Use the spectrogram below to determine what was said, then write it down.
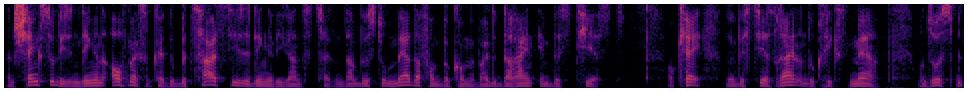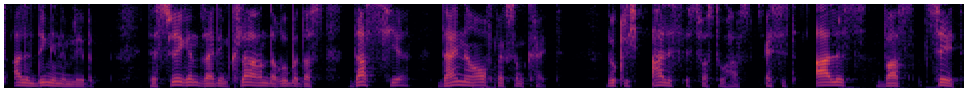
dann schenkst du diesen Dingen Aufmerksamkeit. Du bezahlst diese Dinge die ganze Zeit und dann wirst du mehr davon bekommen, weil du da rein investierst. Okay? Du investierst rein und du kriegst mehr. Und so ist es mit allen Dingen im Leben. Deswegen sei dem Klaren darüber, dass das hier deine Aufmerksamkeit wirklich alles ist, was du hast. Es ist alles, was zählt.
